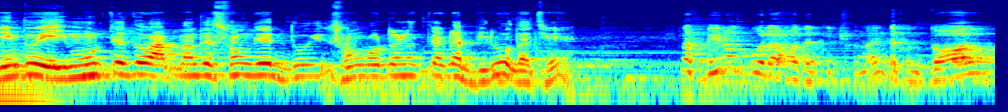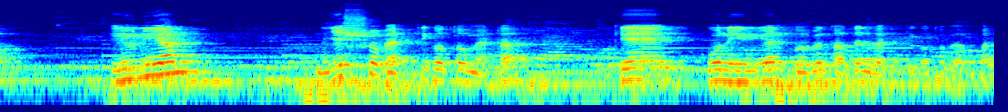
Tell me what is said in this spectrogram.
কিন্তু এই মুহূর্তে তো আপনাদের সঙ্গে দুই সংগঠনের তো একটা বিরোধ আছে। না বিরোধ বলে আমাদের কিছু নাই। দেখুন দল ইউনিয়ন নিজস্ব ব্যক্তিগত ম্যাটার কে কোন ইউনিয়ন করবে তাদের ব্যক্তিগত ব্যাপার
